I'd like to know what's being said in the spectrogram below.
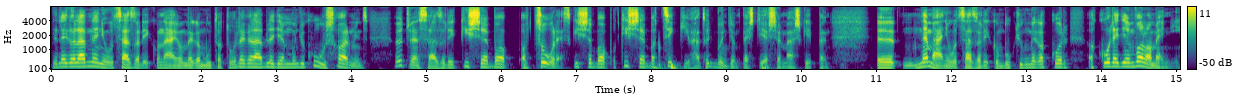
De legalább ne 8%-on álljon meg a mutató, legalább legyen mondjuk 20, 30, 50 százalék kisebb a, a córesz, kisebb a, kisebb a cikki, hát hogy mondjam pestiesen másképpen. ö, nem áll 8%-on bukjunk meg, akkor, akkor legyen valamennyi.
